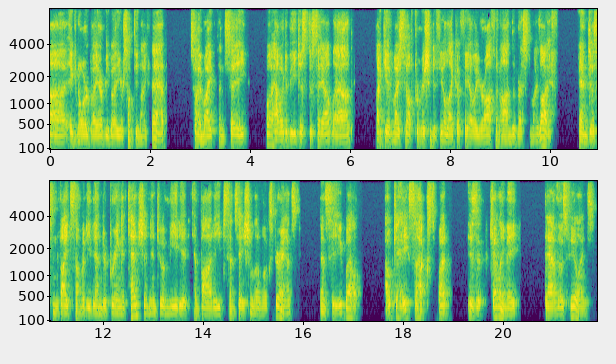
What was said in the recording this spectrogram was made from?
uh, ignored by everybody or something like that. So I might then say, well, how would it be just to say out loud, I give myself permission to feel like a failure off and on the rest of my life? And just invite somebody then to bring attention into immediate embodied sensation level experience and see, well, okay, sucks, but is it killing me to have those feelings?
